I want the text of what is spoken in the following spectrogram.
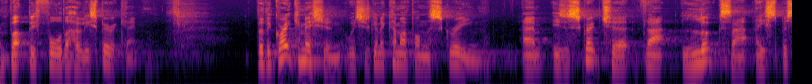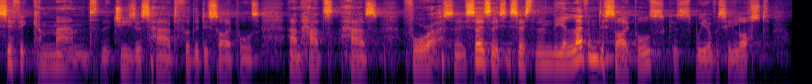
but before the Holy Spirit came. But the Great Commission, which is going to come up on the screen, um, is a scripture that looks at a specific command that Jesus had for the disciples and had, has for us. And it says this it says, Then the 11 disciples, because we obviously lost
